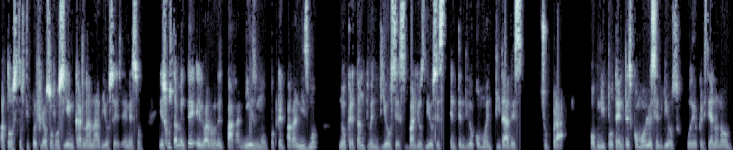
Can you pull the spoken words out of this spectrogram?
a todos estos tipos de filósofos y encarnan a dioses en eso. Y es justamente el valor del paganismo, porque el paganismo no cree tanto en dioses, varios dioses entendido como entidades supra omnipotentes como lo es el dios judeocristiano, ¿no?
